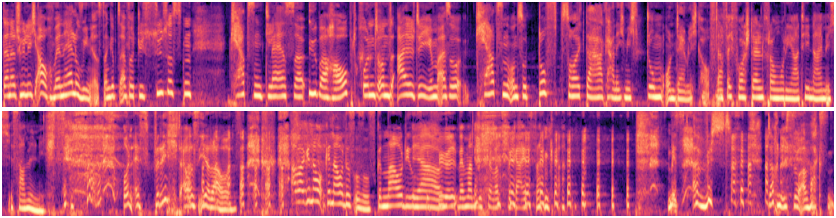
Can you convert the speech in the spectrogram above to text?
Dann natürlich auch, wenn Halloween ist, dann gibt's einfach die süßesten Kerzengläser überhaupt und, und all dem. Also Kerzen und so Duftzeug, da kann ich mich dumm und dämlich kaufen. Darf ich vorstellen, Frau Moriarty? Nein, ich sammle nichts. Und es bricht aus ihr raus. Aber genau, genau das ist es. Genau dieses Ja. Gefühl, wenn man sich für was begeistern kann. Mist, erwischt. Doch nicht so erwachsen.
